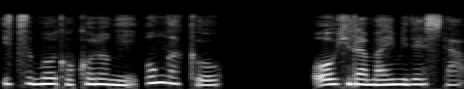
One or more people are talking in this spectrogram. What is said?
いつも心に音楽を。大平真由美でした。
